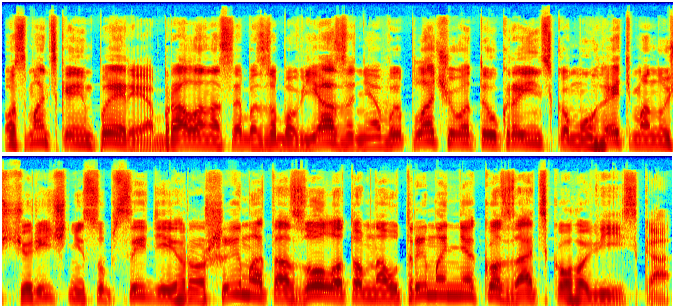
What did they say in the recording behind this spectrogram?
Османська імперія брала на себе зобов'язання виплачувати українському гетьману щорічні субсидії грошима та золотом на утримання козацького війська.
